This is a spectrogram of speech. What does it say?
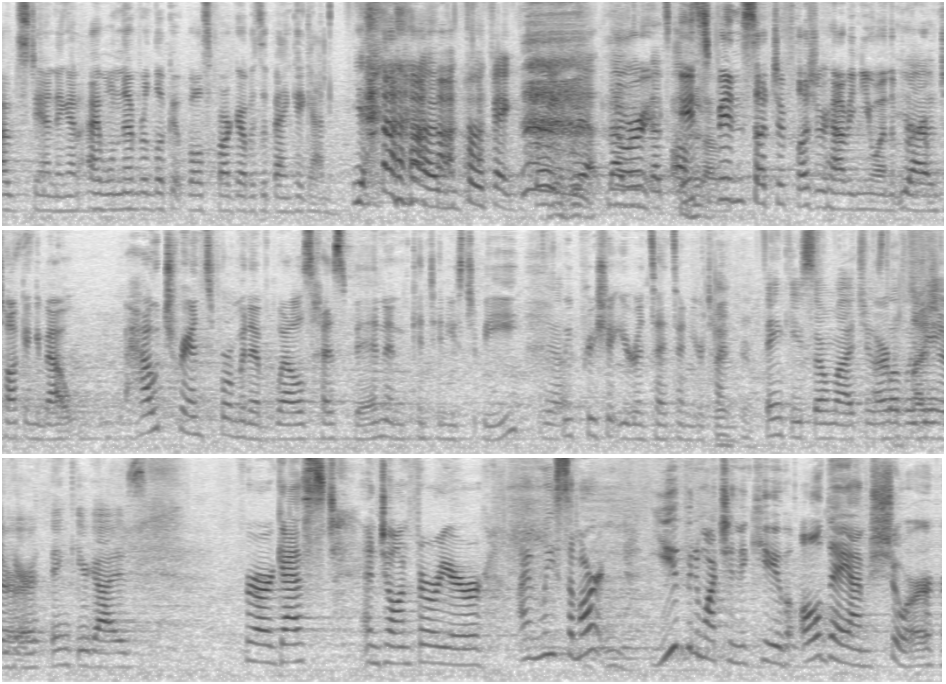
outstanding, and I will never look at Wells Fargo as a bank again. Yeah, perfect, great, yeah, that- that's awesome. It's been such a pleasure having you on the program Yes. talking about how transformative Wells has been and continues to be. Yeah. We appreciate your insights and your time. Thank you. Thank you so much, it was Our lovely being pleasure. here. Thank you guys. For our guest and John Furrier, I'm Lisa Martin. You've been watching theCUBE all day, I'm sure,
